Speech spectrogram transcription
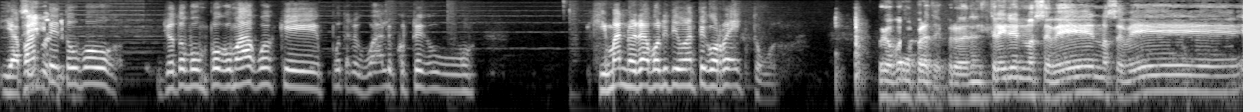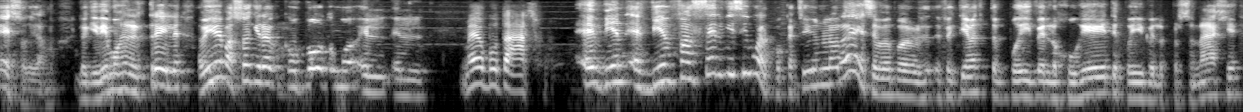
y aparte pues, tomo, yo tomo un poco más, weón, que puta, igual lo encontré como. Jimán no era políticamente correcto, weón. Pero bueno, espérate, pero en el trailer no se ve, no se ve eso, digamos. Lo que vimos en el trailer, a mí me pasó que era un poco como el, el... medio putazo. Es bien, es bien fanservice igual, porque ¿cachai? Uno lo agradece, porque efectivamente podéis ver los juguetes, podéis ver los personajes,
